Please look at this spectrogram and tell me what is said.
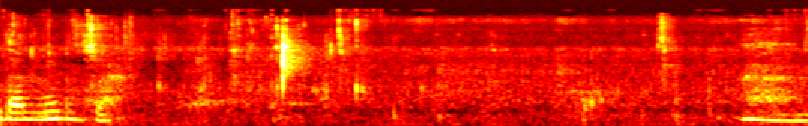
दामी हुन्छ Mm.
